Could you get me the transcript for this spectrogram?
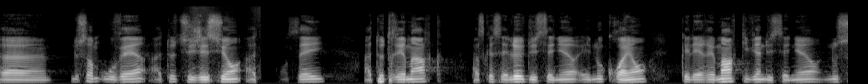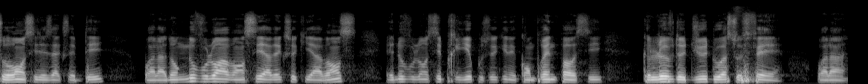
Euh, nous sommes ouverts à toute suggestion, à tout conseil, à toute remarque, parce que c'est l'œuvre du Seigneur et nous croyons que les remarques qui viennent du Seigneur, nous saurons aussi les accepter. Voilà, donc nous voulons avancer avec ceux qui avancent et nous voulons aussi prier pour ceux qui ne comprennent pas aussi que l'œuvre de Dieu doit se faire. Voilà,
